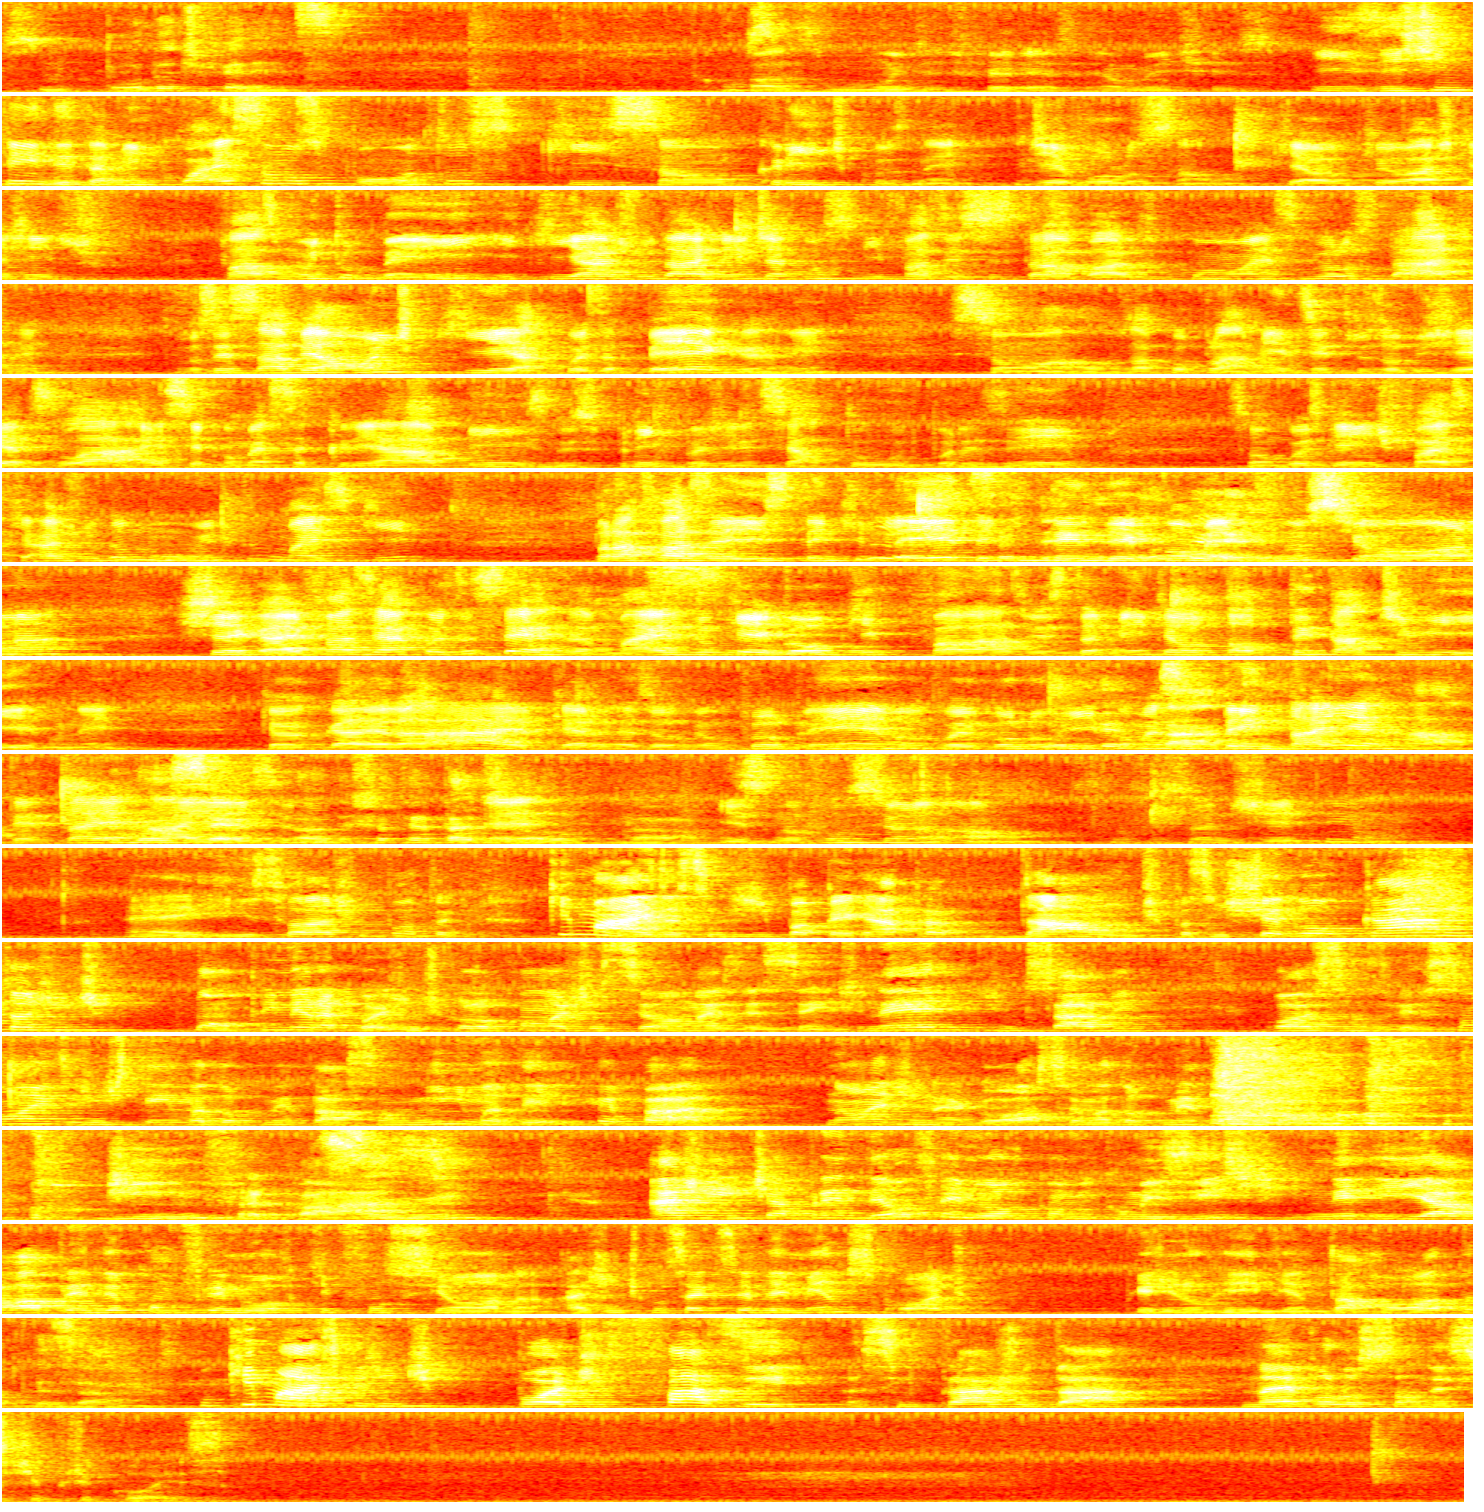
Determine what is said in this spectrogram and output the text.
sim. Toda a diferença. Faz muita diferença realmente isso. E existe entender também quais são os pontos que são críticos, né, de evolução, que é o que eu acho que a gente faz muito bem e que ajuda a gente a conseguir fazer esses trabalhos com essa velocidade, né? Se você sabe aonde que a coisa pega, né, são os acoplamentos entre os objetos lá, aí você começa a criar bins no Spring para gerenciar tudo, por exemplo. São coisas que a gente faz que ajuda muito, mas que para fazer isso tem que ler, tem Você que tem que entender como é que entender. funciona, chegar e fazer a coisa certa. Mais do que igual o que fala às vezes também, que é o tal do tentativa e erro, né? Que é a galera, ah, eu quero resolver um problema, vou evoluir, Vou começa a tentar. e errar, tentar e errar. e aí certo, você não, não- deixa eu tentar de É. novo. Não. Isso não funciona não. Isso não funciona de jeito nenhum. É, isso eu acho importante. O que mais, assim, que a gente pode pegar pra dar um, tipo assim, chegou o cara, então a gente, bom, primeira coisa, a gente colocou uma GCO mais decente nele, a gente sabe quais são as versões, a gente tem uma documentação mínima dele, repara, não é de negócio, é uma documentação de infra quase. Sim. A gente aprendeu o framework como, como existe, e e ao aprender como o framework funciona, a gente consegue escrever menos código, porque a gente não reinventa a roda. Exato. O que mais que a gente pode fazer, assim, para ajudar na evolução desse tipo de coisa?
